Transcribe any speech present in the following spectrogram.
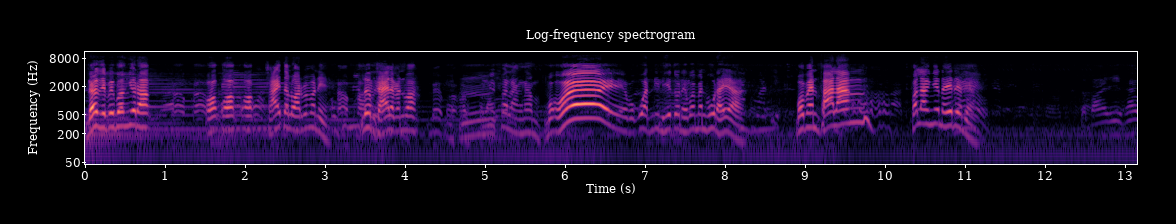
เดี๋ยวสิไปเบิ่งอยู่ดอก ออกออกออกฉายตลอดไหมมันนี่ ครับคบเริ่มฉายแล้วแมันบ่เริ่มแล้วคอืรับมมีฝรั่งนำบ่โอ้ยบ่กวนนี่หลีตัวนี้ว่าแม่นผู้ใดอะบ่แม่นฝรั่งฝรั่งยังไงเด้อเนี่ยสบายดีครับ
